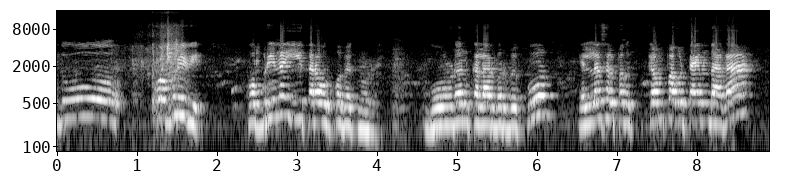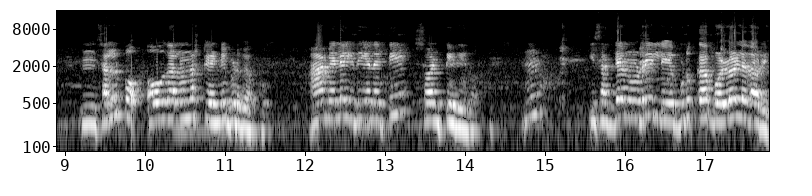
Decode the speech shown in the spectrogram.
ಇದು ಕೊಬ್ಬರಿ ರೀ ಕೊಬ್ಬರಿನ ಈ ಥರ ಹುರ್ಕೋಬೇಕು ನೋಡ್ರಿ. ಗೋಲ್ಡನ್ ಕಲರ್ ಬರಬೇಕು. ಎಲ್ಲ ಸ್ವಲ್ಪ ಅದು ಕೆಂಪಾಗೋ ಟೈಮ್ದಾಗ ಸ್ವಲ್ಪ ಹೌದಲ್ಲನ್ನಷ್ಟು ಎಣ್ಣೆ ಬಿಡಬೇಕು. ಆಮೇಲೆ ಇದು ಏನೈತಿ? ಸೊಂಟಿ ರೀ ಇದು. ಹ್ಞೂ ಈ ಸದ್ಯ ನೋಡ್ರಿ ಇಲ್ಲಿ ಬುಡಕ ಬೆಳ್ಳುಳ್ಳಿ ಅದಾವ್ರಿ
